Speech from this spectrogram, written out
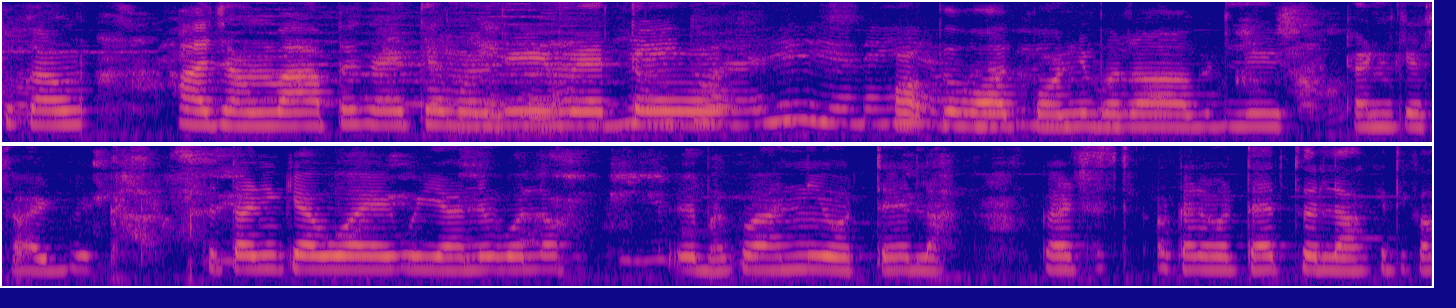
चुका हूँ। आज हम वहाँ पे गए थे मंदिर में तो वहाँ पे बहुत पानी भरा बिजली ठंड के साइड में। पता नहीं क्या हुआ है भैया ने बोला भगवान नहीं होते ला अगर अगर होता है तो ला के दिखा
